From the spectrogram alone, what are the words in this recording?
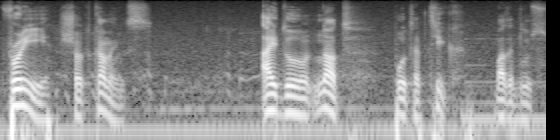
free shortcomings, I do not put a tick, but a blues.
